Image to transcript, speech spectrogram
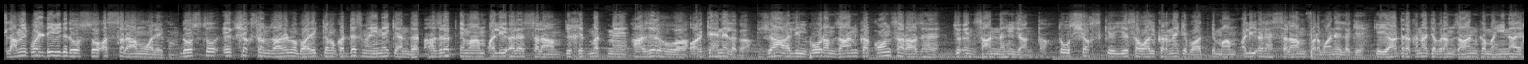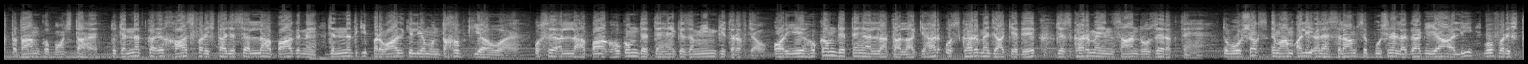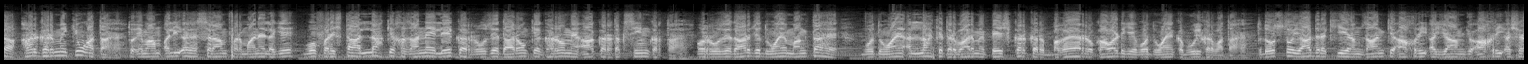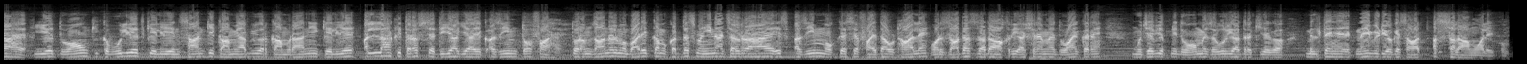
Islamic world TV के दोस्तों अस्सलाम वालेकुम दोस्तों, एक शख्स रमज़ान मुबारक के मुकदस महीने के अंदर हज़रत इमाम अली सलाम की खिदमत में हाजिर हुआ और कहने लगा, या अली, वो रमज़ान का कौन सा राज है जो इंसान नहीं जानता? तो उस शख्स के ये सवाल करने के बाद इमाम अली सलाम फरमाने लगे की, याद रखना, जब रमज़ान का महीना अख्ताम को पहुँचता है तो जन्नत का एक खास फरिश्ता जैसे अल्लाह पाक ने जन्नत की परवाज के लिए मुंतखब किया हुआ है। उसे अल्लाह पाक हुक्म देते हैं कि ज़मीन की तरफ़ जाओ और ये हुक्म देते हैं अल्लाह ताला के हर उस घर में जाके देख, जिस घर में इंसान रोज़े रखते हैं। तो वो शख्स इमाम अली सलाम से पूछने लगा कि, या अली, वो फरिश्ता हर घर में क्यों आता है? तो इमाम अली सलाम फरमाने लगे, वो फरिश्ता अल्लाह के खजाने लेकर रोजेदारों के घरों में आकर तकसीम करता है और रोजेदार जो दुआएँ माँगता है, वो दुआएँ अल्लाह के दरबार में पेश कर कर बगैर रुकावट के वो दुआएँ कबूल करवाता है। तो दोस्तों, याद रखिए, रमज़ान के आखिरी अयाम जो आखिरी अशरा है, ये दुआओं की कबूलियत के लिए, इंसान की कामयाबी और कामरानी के लिए अल्लाह की तरफ़ से दिया गया एक अजीम तोहफा है। तो रमज़ान मुबारक का मुकदस महीना चल रहा है। इस अजीम मौके से फ़ायदा उठा लें और ज़्यादा से ज़्यादा आखिरी अशरे में दुआएँ करें। मुझे भी अपनी दुआओं में ज़रूर याद रखिएगा। मिलते हैं एक नई वीडियो के साथ। असलकुम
